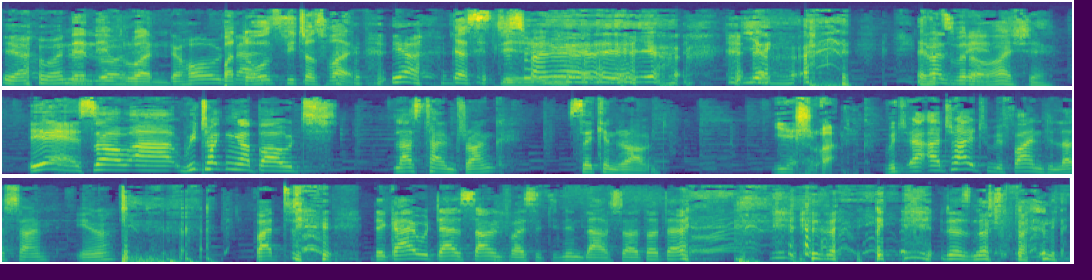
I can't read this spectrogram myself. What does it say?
Yeah, one Then word. wrong. everyone. The whole But class. the whole speech was fine. Yeah. Just, Just one word. yeah. yeah. It was that's what I bad. watched, eh. Yeah, so uh we're talking about last time drunk, second round. Yeah. Drunk. Which I, I tried to be fun the last time, you know. But the guy who does sound for us, he didn't laugh, so I thought that it was not funny.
